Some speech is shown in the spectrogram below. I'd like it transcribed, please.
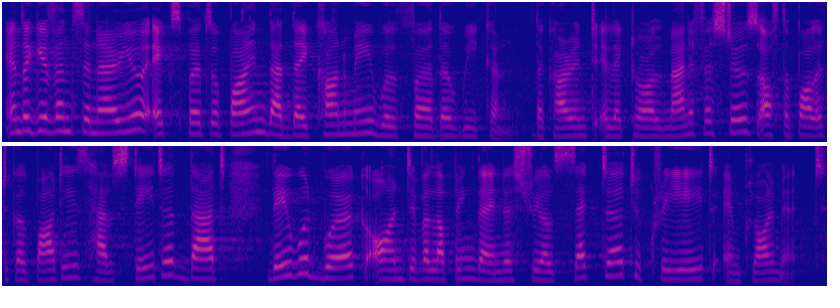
In the given scenario, experts opine that the economy will further weaken. The current electoral manifestos of the political parties have stated that they would work on developing the industrial sector to create employment.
